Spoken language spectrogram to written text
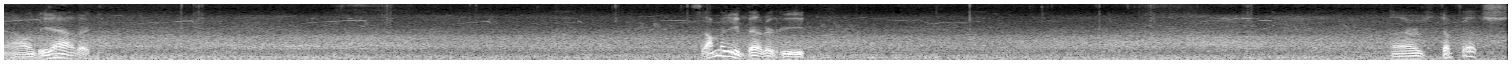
Now the attic. Somebody better eat. There's the fish.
